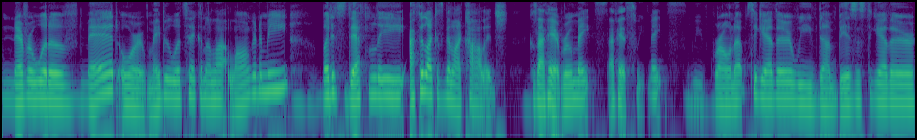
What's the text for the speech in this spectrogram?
never would have met or maybe would have taken a lot longer to meet. Mm-hmm. But it's definitely, I feel like it's been like college because I've had roommates, I've had suite mates. Mm-hmm. We've grown up together, we've done business together,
